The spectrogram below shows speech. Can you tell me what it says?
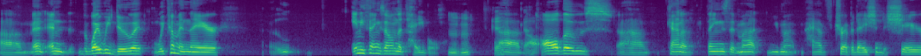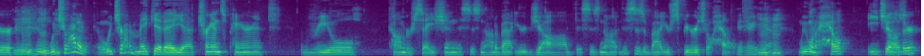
Um, and and the way we do it, we come in there. Anything's on the table hmm Okay. uh, Gotcha. all those uh, kind of things that might you might have trepidation to share. Mhm. We try to we try to make it a uh, transparent, real conversation. This is not about your job. This is not. This is about your spiritual health. There you go. Mhm. We want to help each Awesome. other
